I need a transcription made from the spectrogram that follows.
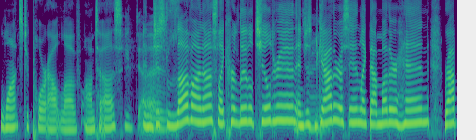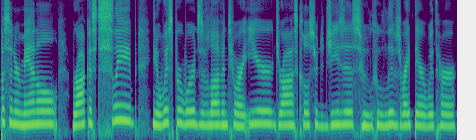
wants to pour out love onto us and just love on us like her little children and just right. gather us in like that mother hen, wrap us in her mantle, rock us to sleep, you know, whisper words of love into our ear, draw us closer to Jesus who who lives right there with her.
